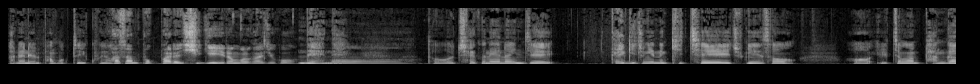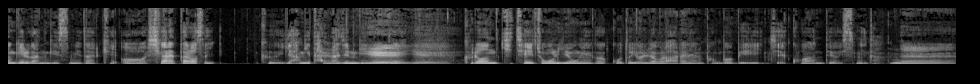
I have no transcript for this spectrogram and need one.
알아내는 방법도 있고요. 화산 폭발의 시기 이런 걸 가지고. 네, 네. 어. 더 최근에는 이제 대기 중에 있는 기체 중에서 어 일정한 반감기를 갖는 게 있습니다. 이렇게 어 시간에 따라서 그 양이 달라지는 게 예, 있는데 예, 예. 그런 기체의 종을 이용해 갖고도 연령을 알아내는 방법이 이제 고안되어 있습니다. 네.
